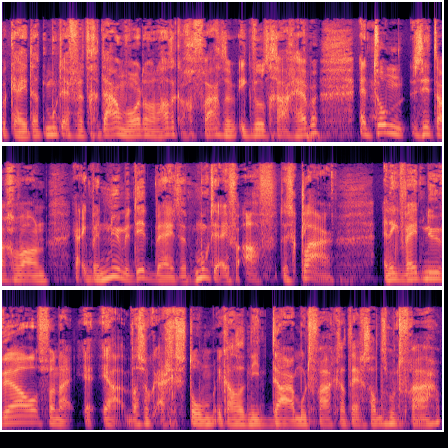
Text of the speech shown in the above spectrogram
oké, dat moet even het gedaan worden, want had ik al gevraagd, ik wil het graag hebben. En Tom zit dan gewoon, ja, ik ben nu met dit bezig, het moet even af, dus klaar. En ik weet nu wel van, nou ja, het was ook eigenlijk stom. Ik had het niet daar moeten vragen, ik had het ergens anders moeten vragen.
